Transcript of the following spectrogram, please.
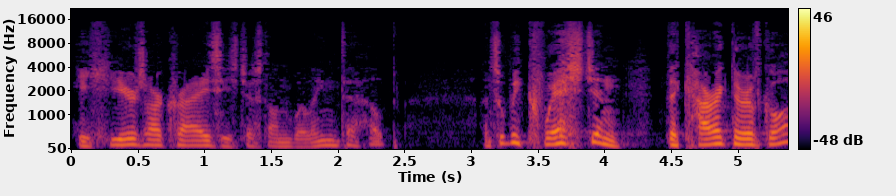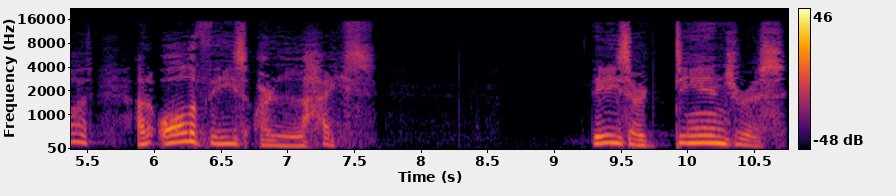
He hears our cries, He's just unwilling to help. And so we question the character of God. And all of these are lies. These are dangerous,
